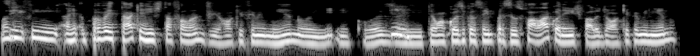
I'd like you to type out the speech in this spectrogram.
Mas Sim. enfim, aproveitar que a gente está falando de hockey feminino e, e coisa, Hum. e tem uma coisa que eu sempre preciso falar quando a gente fala de hockey feminino.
